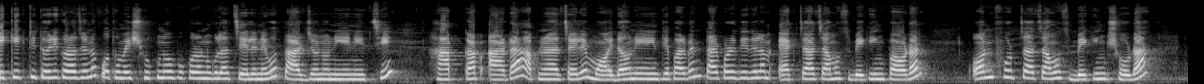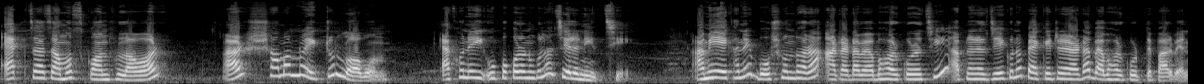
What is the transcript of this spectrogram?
এই কেকটি তৈরি করার জন্য প্রথমে শুকনো উপকরণগুলো চেলে নেব, তার জন্য নিয়ে নিচ্ছি হাফ কাপ আটা, আপনারা চাইলে ময়দাও নিয়ে নিতে পারবেন। তারপরে দিয়ে দিলাম এক চা চামচ বেকিং পাউডার, ওয়ান ফোর চা চামচ বেকিং সোডা, এক চা চামচ কর্নফ্লাওয়ার, আর সামান্য একটু লবণ। এখন এই উপকরণগুলো চেলে নিচ্ছি। আমি এখানে বসুন্ধরা আটাটা ব্যবহার করেছি। আপনারা যে কোনো প্যাকেটের আটা ব্যবহার করতে পারবেন।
